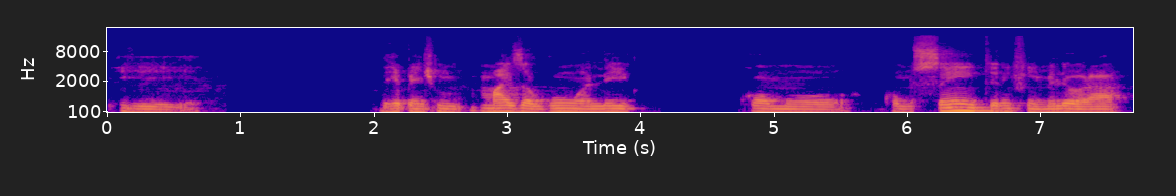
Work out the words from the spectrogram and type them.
E de repente mais algum ali como como center, enfim, melhorar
